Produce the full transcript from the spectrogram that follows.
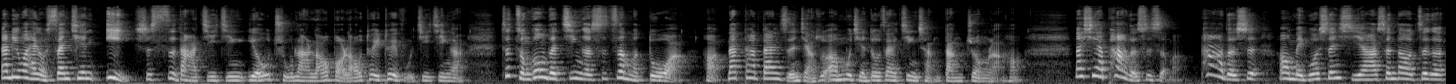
那另外还有三千亿是四大基金，邮储啦、劳保、劳退、退抚基金啊，这总共的金额是这么多啊！好，那他当然只能讲说啊，目前都在进场当中了哈。那现在怕的是什么？怕的是哦，美国升息啊，升到这个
